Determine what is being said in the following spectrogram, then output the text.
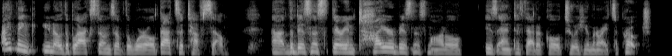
I think you know the Blackstones of the world. That's a tough sell. Uh, the business, their entire business model is antithetical to a human rights approach.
